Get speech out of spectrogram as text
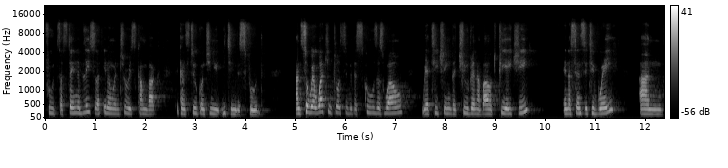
food sustainably so that even when tourists come back, they can still continue eating this food. And so we're working closely with the schools as well. We're teaching the children about PHE in a sensitive way. And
